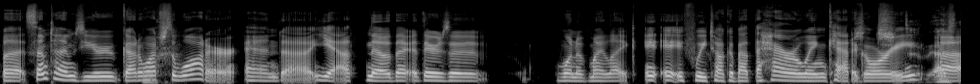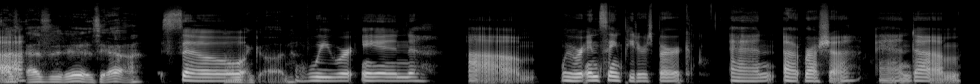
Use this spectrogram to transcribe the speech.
but sometimes you got to watch the water and uh, yeah no there, there's a one of my like if we talk about the harrowing category as, uh, as, as it is, yeah. so Oh my god. we were in um, we were in st petersburg and uh, russia and um,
